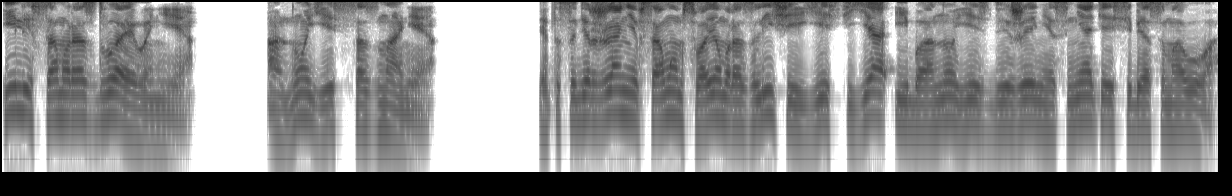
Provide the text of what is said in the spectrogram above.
или самораздваивание. Оно есть сознание. Это содержание в самом своем различии есть «я», ибо оно есть движение снятия себя самого.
